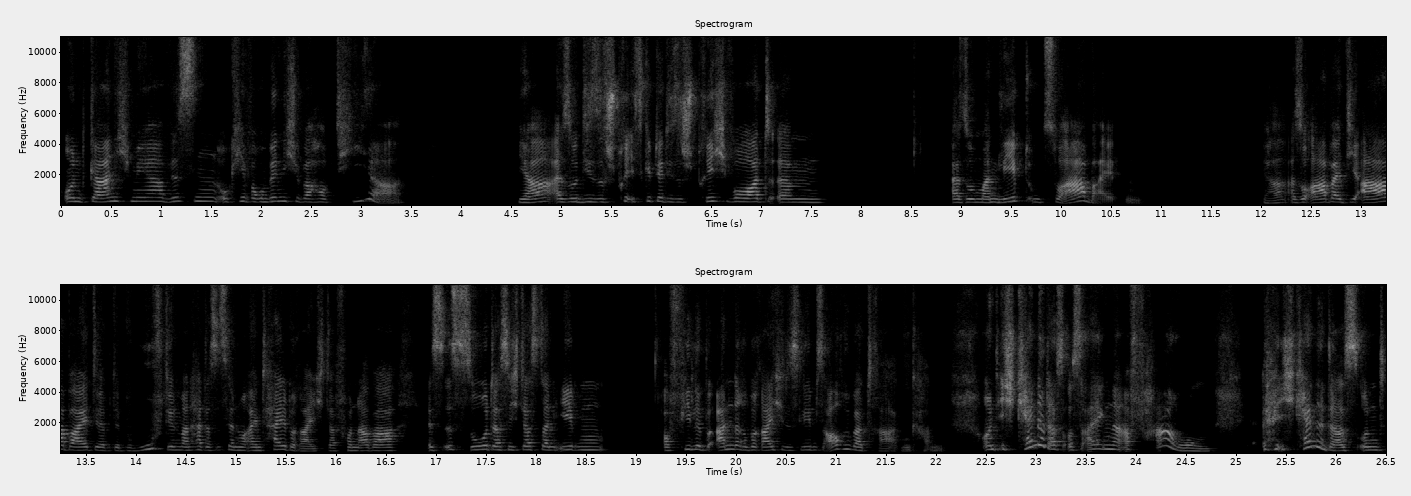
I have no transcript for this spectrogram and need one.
und gar nicht mehr wissen, okay, warum bin ich überhaupt hier? Ja, also dieses Sprich, es gibt ja dieses Sprichwort, ähm, also man lebt, um zu arbeiten. Ja, also Arbeit, die Arbeit, der, der Beruf, den man hat, das ist ja nur ein Teilbereich davon. Aber es ist so, dass sich das dann eben auf viele andere Bereiche des Lebens auch übertragen kann. Und ich kenne das aus eigener Erfahrung. ich kenne das und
